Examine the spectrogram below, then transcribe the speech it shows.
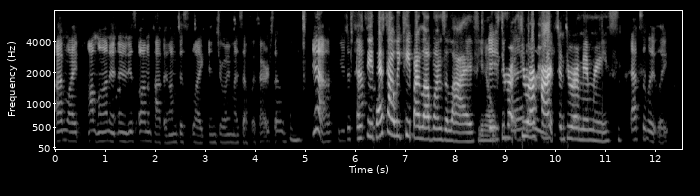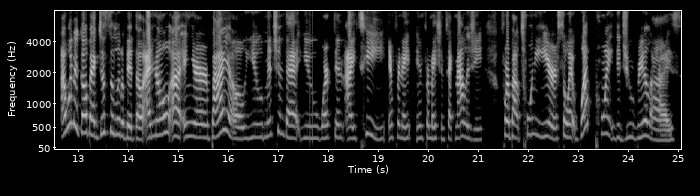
I'm like, I'm on it and it's on and popping. I'm just like enjoying myself with her. So mm-hmm. yeah, you just have see to- that's how we keep our loved ones alive, you know, exactly. through our, through our hearts and through our memories. Absolutely. I want to go back just a little bit though. I know uh, in your bio you mentioned that you worked in IT, informa- information technology, for about 20 years. So, at what point did you realize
